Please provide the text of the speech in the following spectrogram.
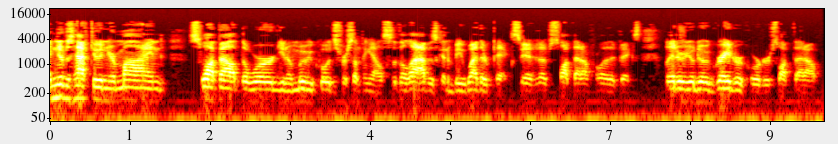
and you'll just have to in your mind swap out the word, you know, movie quotes for something else. So the lab is going to be weather picks. So you have to swap that out for weather picks. Later you'll do a grade recorder, swap that out.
